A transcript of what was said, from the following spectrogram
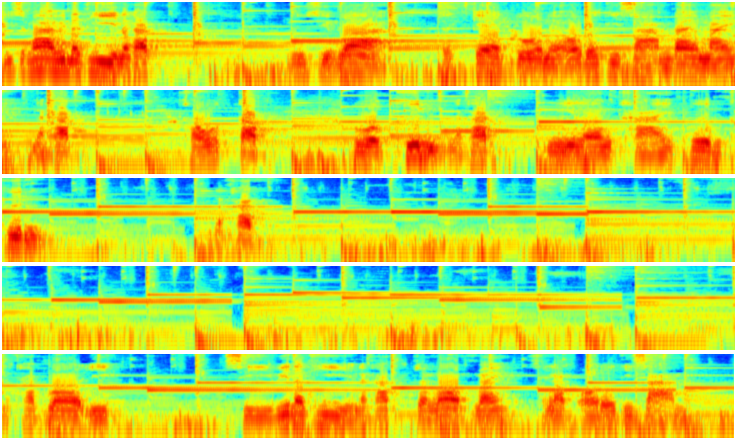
25 วินาทีนะครับ ดูสิว่าจะแก้ตัวในออเดอร์ที่ 3 ได้ไหมนะครับ เขากลับตัวขึ้นนะครับ มีแรงขายเพิ่มขึ้นนะครับนะครับรออีก 4 วินาทีนะครับ จะรอดไหมสำหรับออเดอร์ที่ 3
